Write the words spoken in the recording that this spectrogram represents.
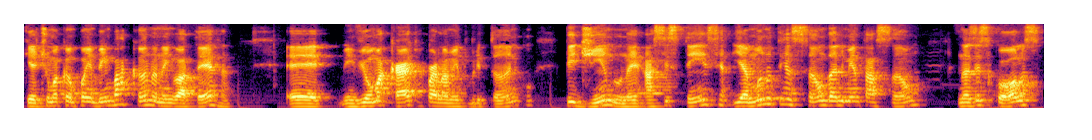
que ele tinha uma campanha bem bacana na Inglaterra, é, enviou uma carta para o parlamento britânico pedindo né, assistência e a manutenção da alimentação nas escolas,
